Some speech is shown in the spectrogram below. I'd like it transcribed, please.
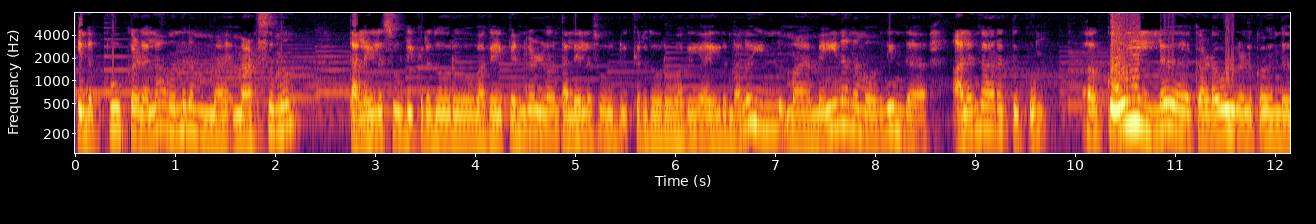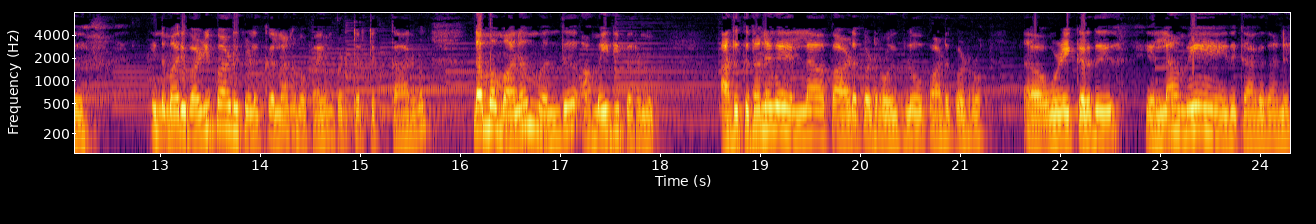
இந்த பூக்கள் எல்லாம் வந்து நம்ம மேக்சிமம் தலையில் சூடிக்கிறது ஒரு வகை பெண்கள்லாம் தலையில் சூடிக்கிறது ஒரு வகையாக இருந்தாலும் இன்னும் மெயினாக நம்ம வந்து இந்த அலங்காரத்துக்கும் கோயிலில் கடவுள்களுக்கும் இந்த இந்த மாதிரி வழிபாடுகளுக்கெல்லாம் நம்ம பயன்படுத்துறதுக்கு காரணம் நம்ம மனம் வந்து அமைதி பெறணும். அதுக்கு தானேங்க எல்லா பாடுபடுறோம் இவ்வளோ பாடுபடுறோம். உழைக்கிறது எல்லாமே இதுக்காக தானே.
